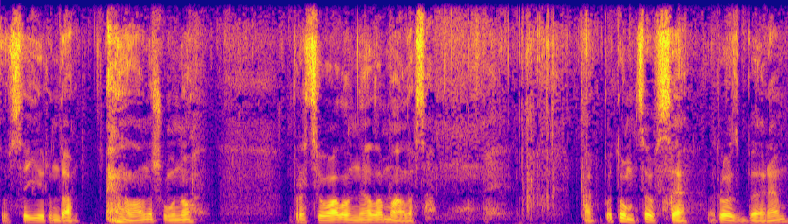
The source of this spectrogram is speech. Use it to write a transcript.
то все єрунда. Головне, щоб воно працювало, не ламалося. Так, потім це все розберемо,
